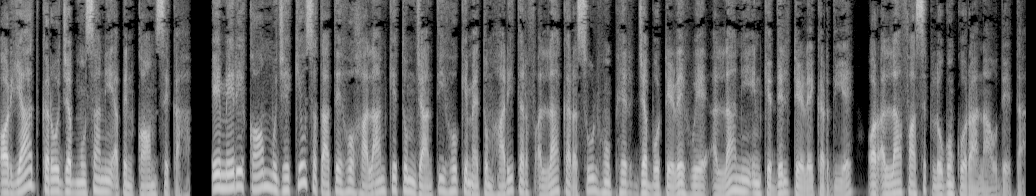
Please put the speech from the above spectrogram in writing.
اور یاد کرو جب موسا نے اپن قوم سے کہا، اے میری قوم، مجھے کیوں ستاتے ہو حالانکہ تم جانتی ہو کہ میں تمہاری طرف اللہ کا رسول ہوں، پھر جب وہ ٹیڑے ہوئے، اللہ نے ان کے دل ٹیڑے کر دیے اور اللہ فاسق لوگوں کو راناؤ دیتا۔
